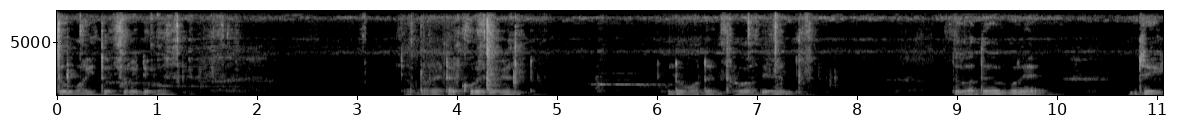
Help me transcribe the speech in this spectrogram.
ধোয়াইত করে নেব। আপনারা এটা করে নেবেন। লোবানের ধোয়া দেবেন। ধোয়া দেওয়ার পরে যেই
